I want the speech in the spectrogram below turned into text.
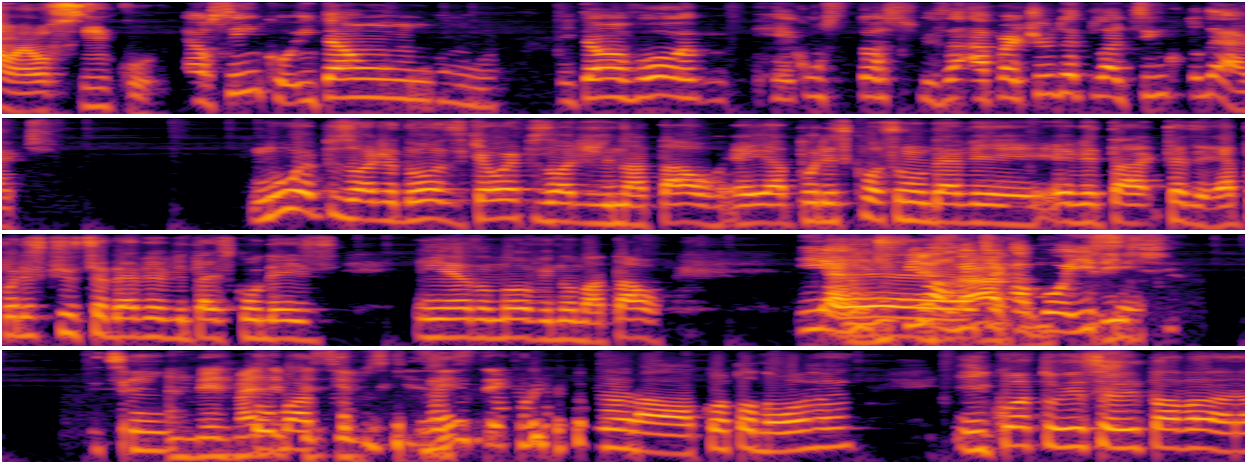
Não, é o 5. É o 5? Então. Então eu vou recontextualizar. A partir do episódio 5 tudo é arte. No episódio 12, que é o episódio de Natal, é é por isso que você não deve evitar. Quer dizer, é por isso que você deve evitar escondez em Ano Novo e no Natal. E a É, gente finalmente Pesado, acabou isso. triste. Sim. Os meses mais depressivos que existem. a Cotonorra. Enquanto isso, ele tava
